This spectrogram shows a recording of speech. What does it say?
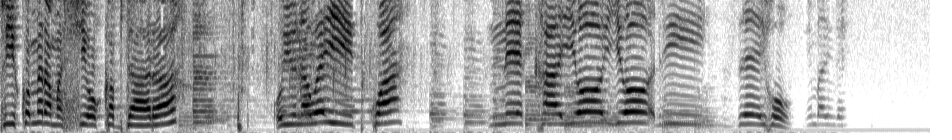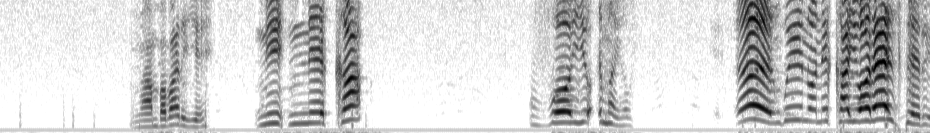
Tuyikomere amashyi yo kabyara uyu nawe yitwa nekayoyorizeho mwambabariye. Ni neka voyo ema yo eh ngwino nekayoreze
